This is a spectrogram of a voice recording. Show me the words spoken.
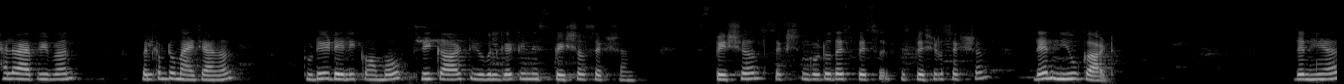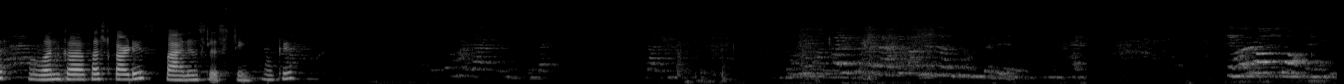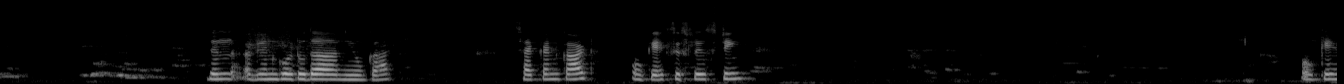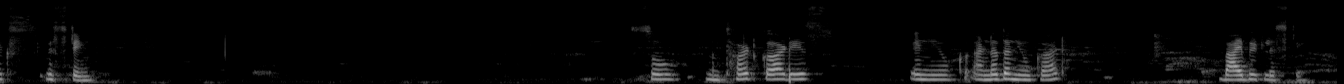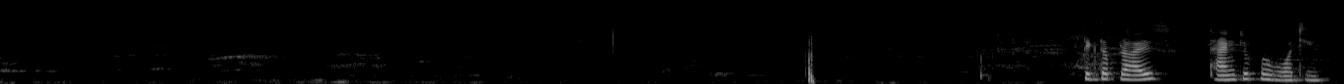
hello everyone. Welcome to my channel. Today daily combo three card you will get in a special section. Special section go to the special special section then new card. Then here one card first card is Binance listing okay then again go to the new card. Second card. Okay access listing. OKX listing. So third card is in new under the new card. Buy Bybit listing take the prize. Thank you for watching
